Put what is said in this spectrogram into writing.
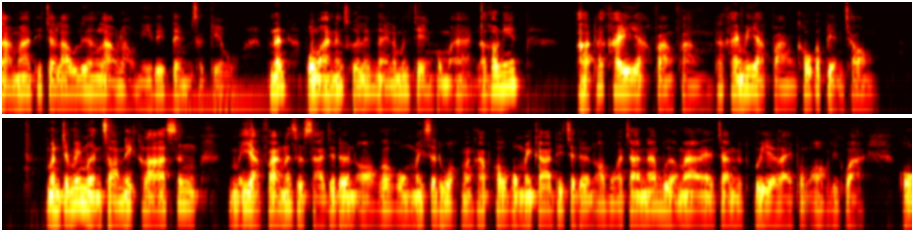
สามารถที่จะเล่าเรื่องราวเหล่านี้ได้เต็มสเกล เพราะนั้นผมอ่านหนังสือเล่มไหนแล้วมันเจ๋งผมอ่าน แล้วคราวนี้ถ้าใครอยากฟังฟัง ถ้าใครไม่อยากฟังเขาก็เปลี่ยนช่อง มันจะไม่เหมือนสอนในคลาสซึ่งไม่อยากฟังนักศึกษาจะเดินออกก็คงไม่สะดวกมั้งครับเขาคงไม่กล้าที่จะเดินออกบอกอาจารย์น่าเบื่อมากอาจารย์คุยอะไรผมออกดีกว่า คง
